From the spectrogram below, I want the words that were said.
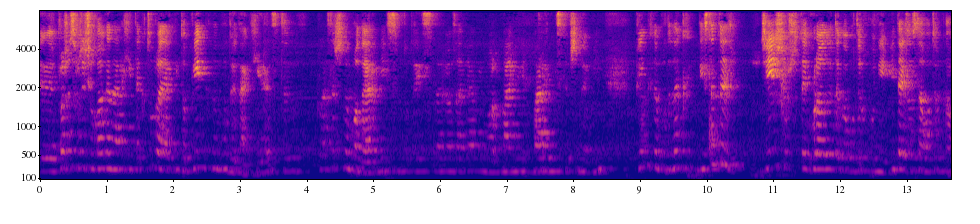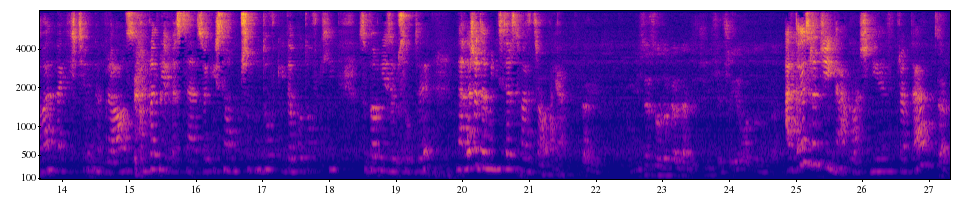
Y, proszę zwrócić uwagę na architekturę, jaki to piękny budynek jest. Klasyczny modernizm, tutaj z nawiązaniami marynistycznymi. Piękny budynek. Niestety dziś już tej urody tego budynku nie widać. Został otynkowany na jakiś ciemny brąz, kompletnie bez sensu. Jakieś są przybudówki do budówki, zupełnie zepsuty. Należy do Ministerstwa Zdrowia. Tak, Ministerstwo Zdrowia tak, rzeczywiście przejęło to a to jest rodzina właśnie, prawda? Tak. tak.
